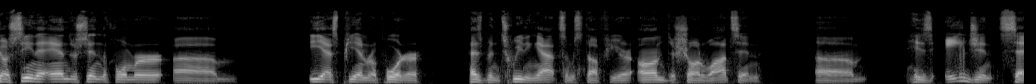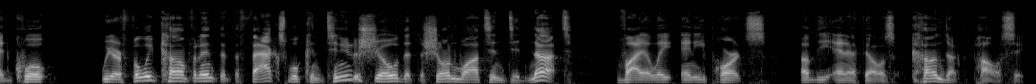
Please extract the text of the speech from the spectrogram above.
Josina Anderson, the former um, ESPN reporter, has been tweeting out some stuff here on Deshaun Watson. Um, his agent said, quote, we are fully confident that the facts will continue to show that Deshaun Watson did not violate any parts of the NFL's conduct policy.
